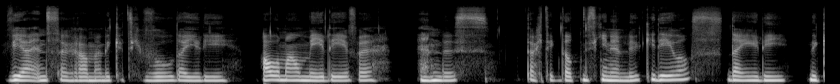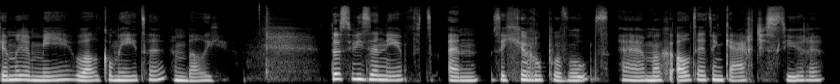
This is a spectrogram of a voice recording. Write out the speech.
via Instagram heb ik het gevoel dat jullie allemaal meeleven en dus dacht ik dat misschien een leuk idee was dat jullie de kinderen mee welkom heten in België. Dus wie zin heeft en zich geroepen voelt, eh, mag altijd een kaartje sturen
